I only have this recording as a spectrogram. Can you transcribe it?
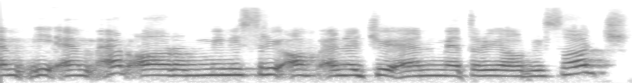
MEMR or Ministry of Energy and Mineral Resources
